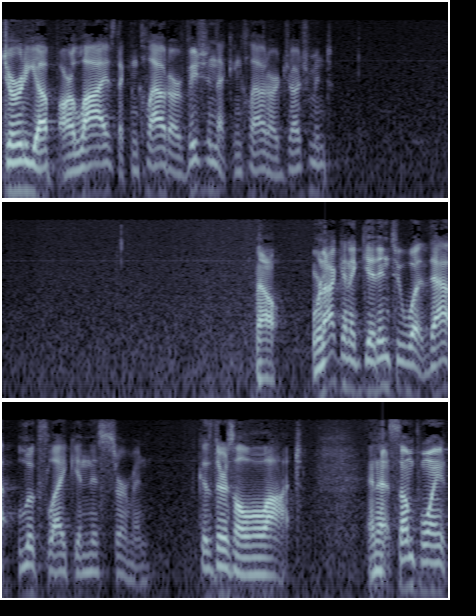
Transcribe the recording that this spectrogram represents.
dirty up our lives, that can cloud our vision, that can cloud our judgment. Now, we're not going to get into what that looks like in this sermon because there's a lot. And at some point,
